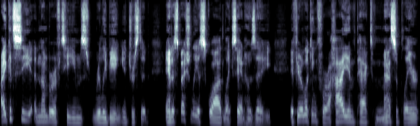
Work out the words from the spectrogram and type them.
I could see a number of teams really being interested, and especially a squad like San Jose. If you're looking for a high impact, massive player,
